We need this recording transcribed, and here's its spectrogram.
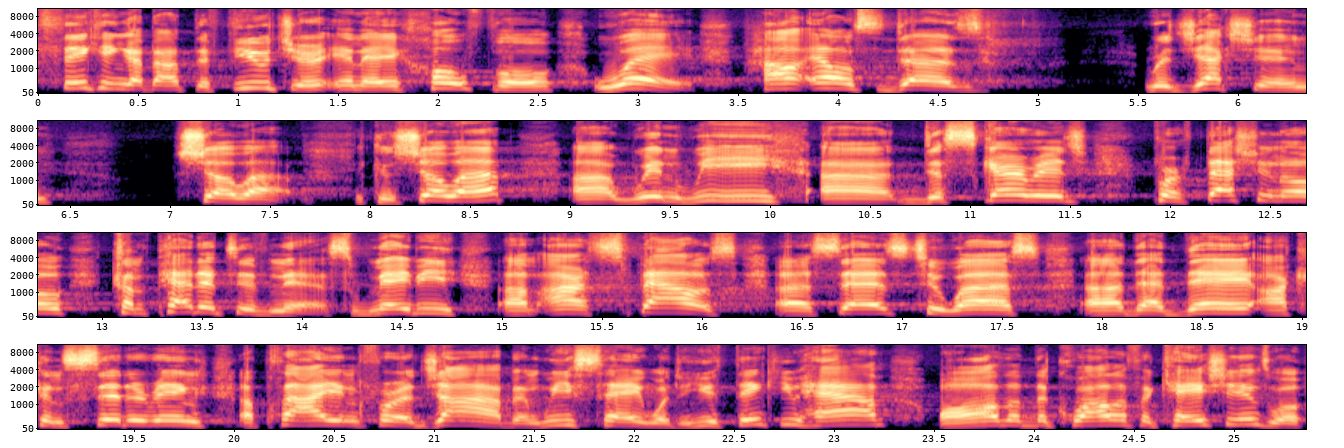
thinking about the future in a hopeful way. How else does rejection show up? It can show up uh, when we uh, discourage professional competitiveness. Maybe um, our spouse uh, says to us uh, that they are considering applying for a job, and we say, Well, do you think you have all of the qualifications? Well,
